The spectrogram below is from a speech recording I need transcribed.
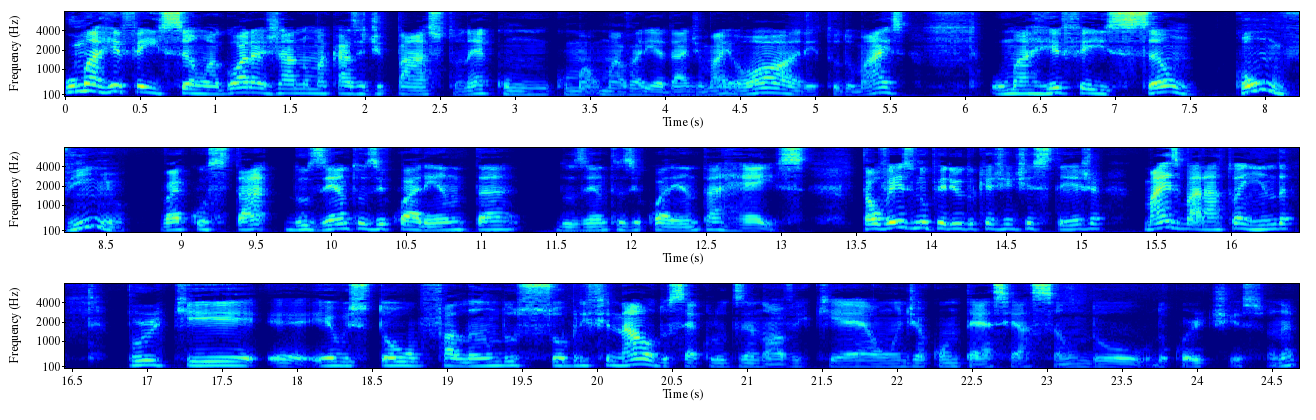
Uma refeição, agora já numa casa de pasto, né, com, com uma, uma, variedade maior e tudo mais, uma refeição com vinho vai custar 240, 240 réis. Talvez no período que a gente esteja, mais barato ainda, porque eh, eu estou falando sobre final do século XIX, que é onde acontece a ação do, do cortiço, né?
